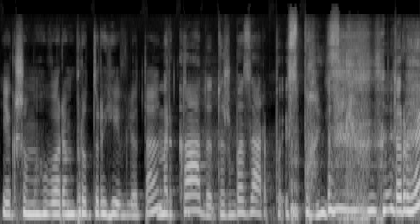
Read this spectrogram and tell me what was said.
Якщо ми говоримо про торгівлю, так? Меркадо, то ж базар по-іспанськи. Торги?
